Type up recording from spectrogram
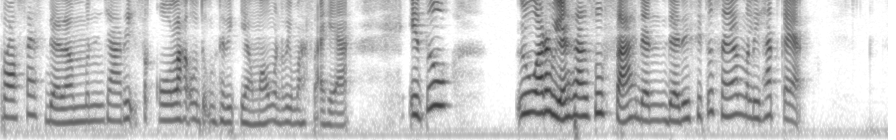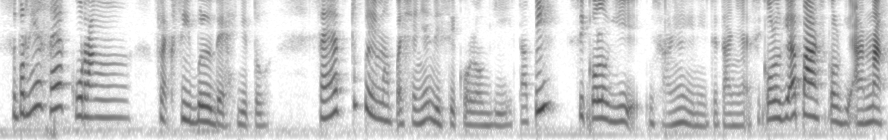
proses dalam mencari sekolah untuk yang mau menerima saya itu luar biasa susah dan dari situ saya melihat kayak sepertinya saya kurang fleksibel deh gitu saya tuh memang passionnya di psikologi. Tapi psikologi misalnya gini ditanya psikologi apa? Psikologi anak.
